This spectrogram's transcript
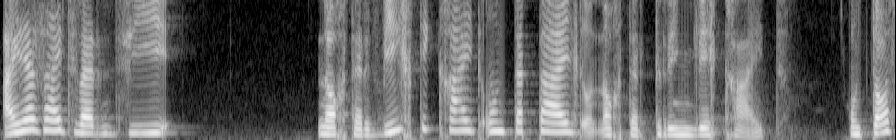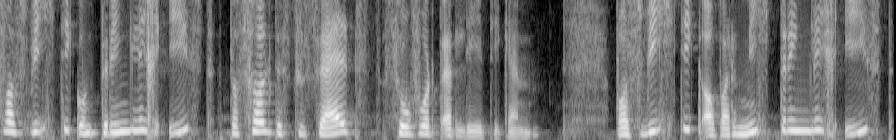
Einerseits werden sie nach der Wichtigkeit unterteilt und nach der Dringlichkeit. Und das, was wichtig und dringlich ist, das solltest du selbst sofort erledigen. Was wichtig, aber nicht dringlich ist,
